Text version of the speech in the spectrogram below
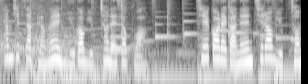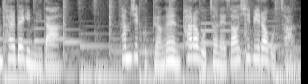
34평은 6억 6천에서 9억. 실거래가는 7억 6,800입니다. 39평은 8억 5천에서 11억 5천.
